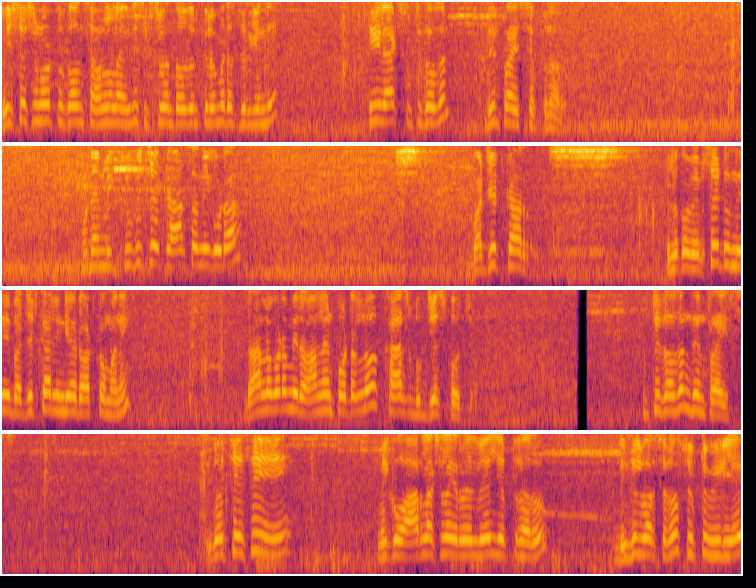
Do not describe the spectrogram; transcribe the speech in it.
Registration కూడా టూ థౌజండ్ సెవెన్లో అయింది. సిక్స్టీ వన్ థౌసండ్ కిలోమీటర్స్ తిరిగింది. త్రీ ల్యాక్స్ ఫిఫ్టీ థౌసండ్ దీని ప్రైస్ చెప్తున్నారు. ఇప్పుడు నేను మీకు చూపించే కార్స్ అన్నీ కూడా బడ్జెట్ కార్. వీళ్ళకి ఒక వెబ్సైట్ ఉంది budget car India dot com అని. దానిలో కూడా మీరు ఆన్లైన్ పోర్టల్లో కార్స్ బుక్ చేసుకోవచ్చు. ఫిఫ్టీ థౌసండ్ దీని ప్రైస్. ఇది వచ్చేసి మీకు ఆరు లక్షల ఇరవై ఐదు వేలు చెప్తున్నారు. Diesel version Swift VDI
